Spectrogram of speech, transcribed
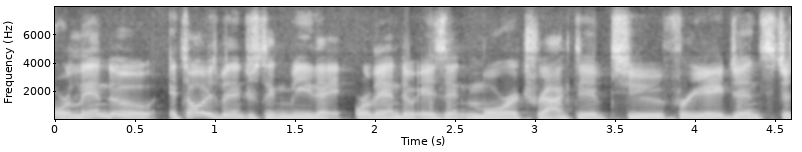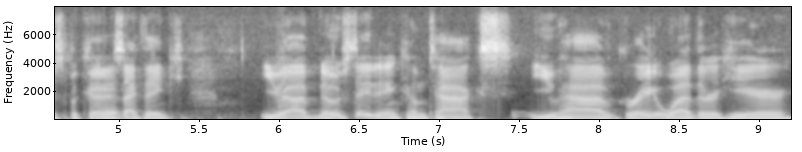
Orlando, it's always been interesting to me that Orlando isn't more attractive to free agents just because I think you have no state income tax, you have great weather here,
